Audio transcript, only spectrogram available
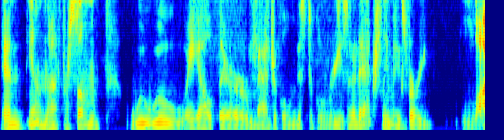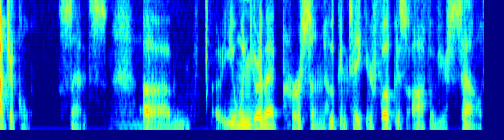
And, you know, not for some woo woo way out there, magical, mystical reason. It actually makes very logical sense. Mm. Um, you when you're that person who can take your focus off of yourself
